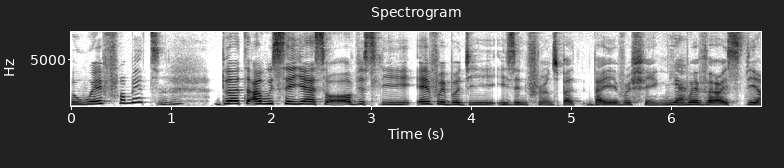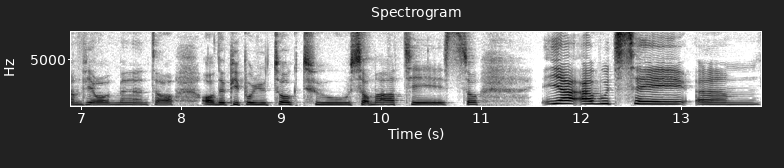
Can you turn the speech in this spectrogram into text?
away from it. Mhm. But I would say yes. Obviously, everybody is influenced by, by everything, Yeah. whether it's the environment or or the people you talk to, some artists. So, yeah, I would say um,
